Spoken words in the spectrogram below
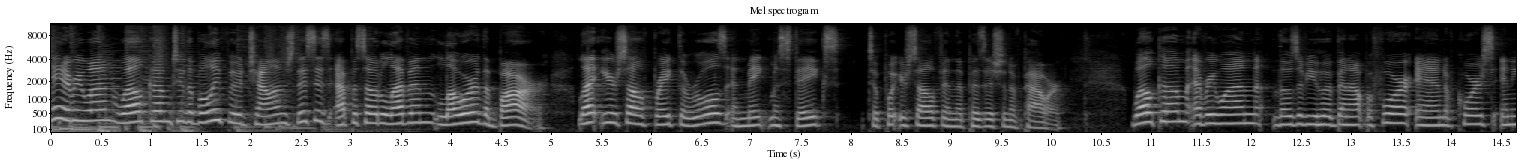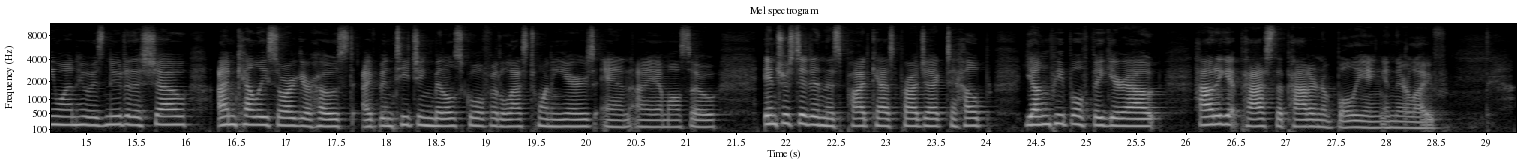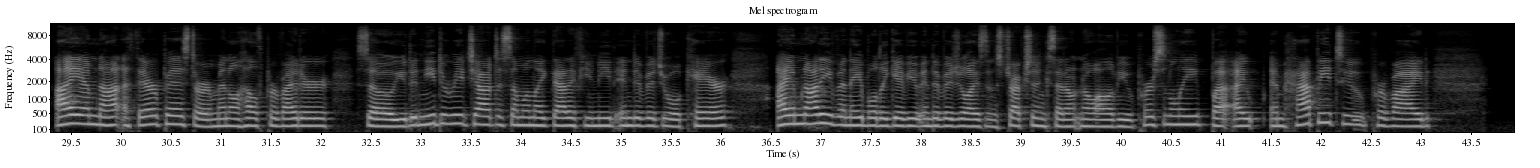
Hey everyone, welcome to the Bully Food Challenge. This is episode 11 Lower the Bar. Let yourself break the rules and make mistakes to put yourself in the position of power. Welcome, everyone, those of you who have been out before, and of course, anyone who is new to the show. I'm Kelly Sorg, your host. I've been teaching middle school for the last 20 years, and I am also interested in this podcast project to help young people figure out how to get past the pattern of bullying in their life. I am not a therapist or a mental health provider, so you didn't need to reach out to someone like that if you need individual care. I am not even able to give you individualized instruction because I don't know all of you personally, but I am happy to provide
